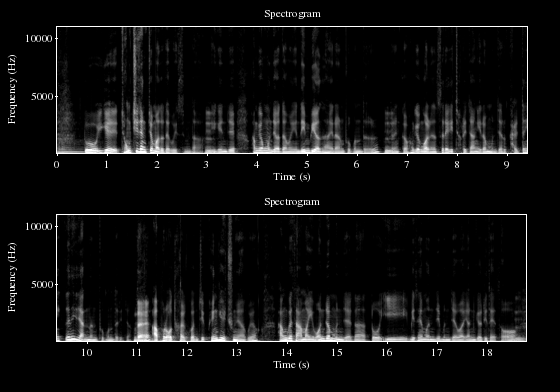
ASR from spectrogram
음. 또 이게 정치 쟁점화도 되고 있습니다. 음. 이게 이제 환경 문제가 되면 이 님비 현상이라는 부분들, 음. 그러니까 환경 관련 쓰레기 처리장 이런 문제로 갈등이 끊이지 않는 부분들이죠. 네. 앞으로 어떻게 할 건지 굉장히 중요하고요. 한국에서 아마 이 원전 문제가 또 이 미세먼지 문제와 연결이 돼서 음.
